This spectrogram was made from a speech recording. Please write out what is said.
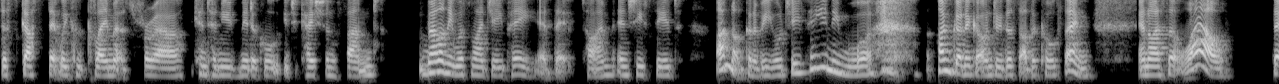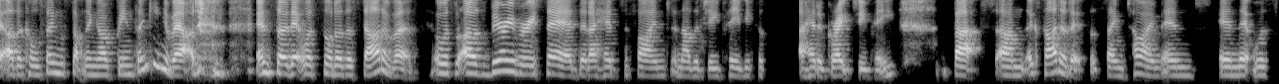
discussed that we could claim it through our continued medical education fund. Melanie was my GP at that time, and she said, I'm not going to be your GP anymore. I'm going to go and do this other cool thing. And I thought, wow, that other cool thing is something I've been thinking about. and so that was sort of the start of it. It was I was very, very sad that I had to find another GP because I had a great GP, but um, excited at the same time. And and that was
